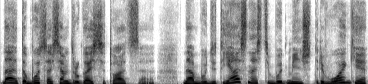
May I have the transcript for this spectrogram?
Да, это будет совсем другая ситуация. Да, будет ясность, будет меньше тревоги,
